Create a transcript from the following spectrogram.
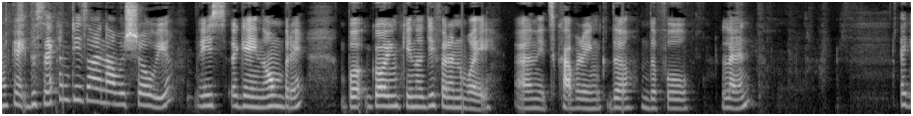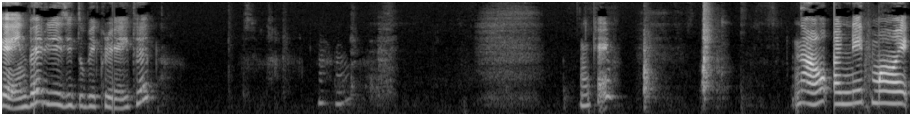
Okay, the second design I will show you is again ombre, but going in a different way and it's covering the, the full length. Again, very easy to be created. Mm -hmm. Okay. Now I need my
